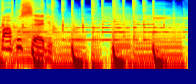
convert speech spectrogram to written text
Papo Sério.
